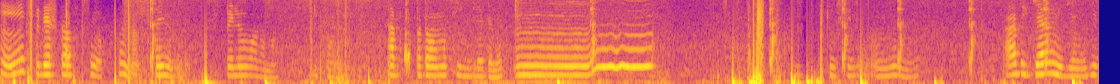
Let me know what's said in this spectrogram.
Hiçbir destansı yok. Tamam. Benim de. Benim var ama. Bir tane. Abi kupada olması bile demek. Hmm. Kimse oynamıyor. Abi gelmeyeceğim. Git.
